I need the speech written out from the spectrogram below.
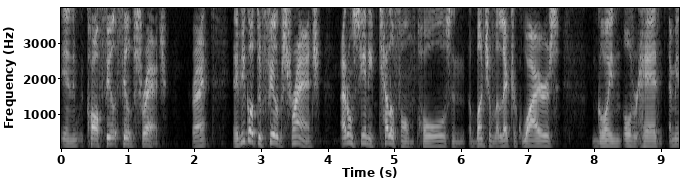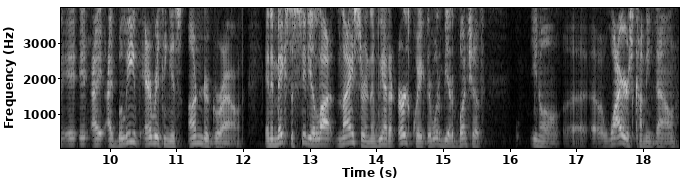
and called Phil, Phillips Ranch, right? And if you go through Phillips Ranch, I don't see any telephone poles and a bunch of electric wires going overhead. I mean, it, it, I, I believe everything is underground, and it makes the city a lot nicer. And if we had an earthquake, there wouldn't be a bunch of, you know, uh, uh, wires coming down,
